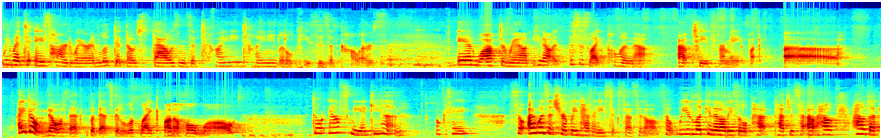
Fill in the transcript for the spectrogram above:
we went to Ace Hardware and looked at those thousands of tiny, tiny little pieces of colors and walked around. You know, this is like pulling out, out teeth for me. It's like, uh, I don't know if that what that's going to look like on a whole wall. Don't ask me again. Okay? So I wasn't sure if we'd have any success at all. So we are looking at all these little pat- patches, how, how, how the,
